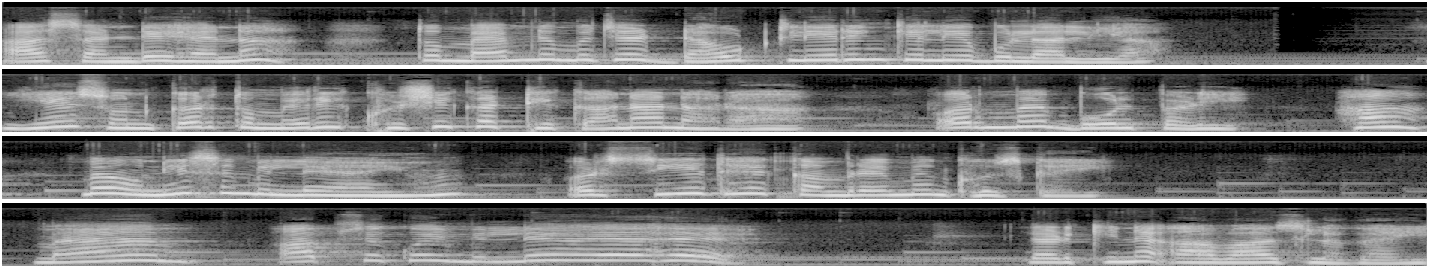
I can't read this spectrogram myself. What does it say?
आज संडे है ना तो मैम ने मुझे डाउट क्लियरिंग के लिए बुला लिया। ये सुनकर तो मेरी खुशी का ठिकाना ना रहा और मैं बोल पड़ी हाँ मैं उन्हीं से मिलने आई हूँ और सीधे कमरे में घुस गई। मैम, आपसे कोई मिलने आया है? लड़की ने आवाज़ लगाई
